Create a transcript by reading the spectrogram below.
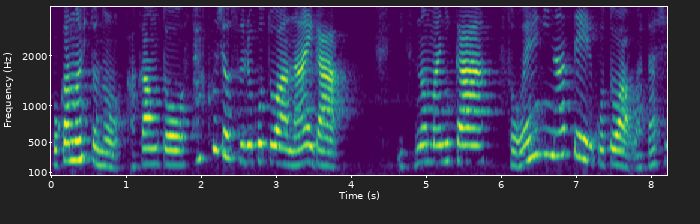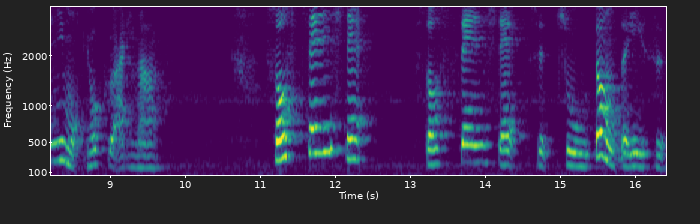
他の人のアカウントを削除することはないが、いつの間にか疎遠になっていることは私にもよくあります。率先して率先して是主動的意思。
